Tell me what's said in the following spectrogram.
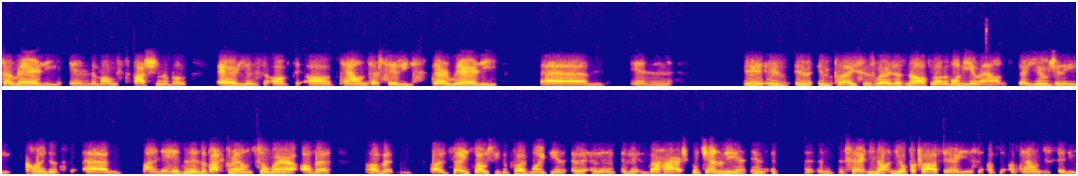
They're rarely in the most fashionable areas of, of towns or cities. They're rarely um, in, in, in, in places where there's an awful lot of money around. They're usually kind of um, kind of hidden in the background somewhere of a of a I'd say socially deprived might be a, a, a, little bit harsh, but generally, in, in, in, certainly not in the upper class areas of, of towns and cities.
